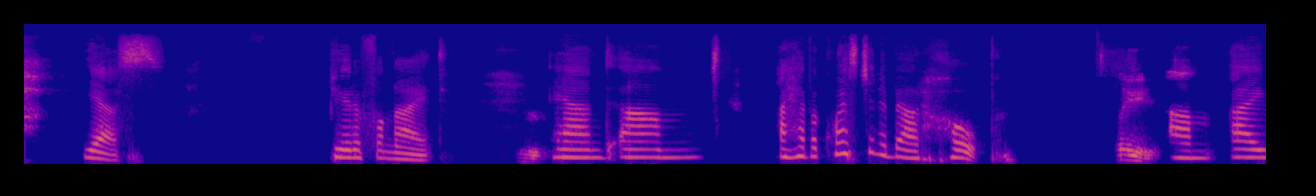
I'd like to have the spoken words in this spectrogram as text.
yes, beautiful night. Mm. And um, I have a question about hope. Please. Um, I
